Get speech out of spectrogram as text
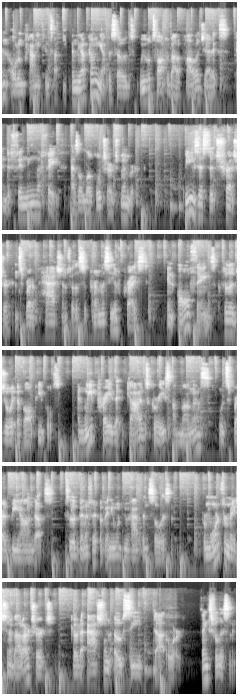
in Oldham County, Kentucky. In the upcoming episodes, we will talk about apologetics and defending the faith as a local church member. We exist to treasure and spread a passion for the supremacy of Christ in all things for the joy of all peoples. And we pray that God's grace among us would spread beyond us to the benefit of anyone who happens to listen. For more information about our church, go to ashlandoc.org. Thanks for listening.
